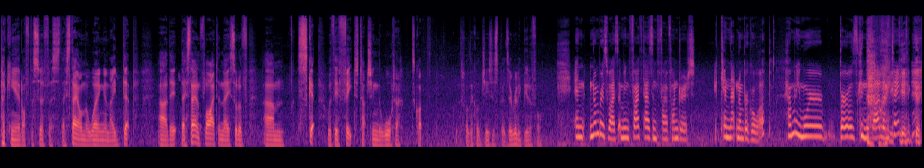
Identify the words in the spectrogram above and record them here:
picking it off the surface. They stay on the wing and they dip. Uh, they, they stay in flight and they sort of um, skip with their feet touching the water. It's quite. That's what they're called Jesus birds. They're really beautiful. And numbers wise, I mean, 5,500, can that number go up? How many more burrows can this island take? yeah, good,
